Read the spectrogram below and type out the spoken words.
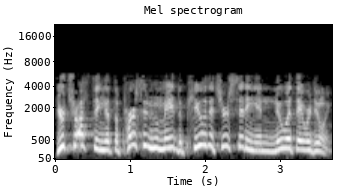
You're trusting that the person who made the pew that you're sitting in knew what they were doing.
